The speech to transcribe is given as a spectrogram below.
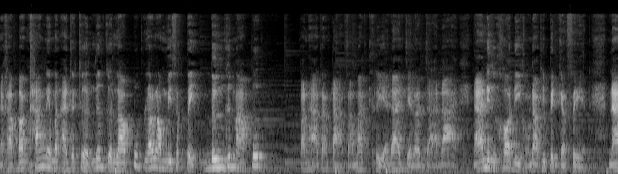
นะครับบางครั้งเนี่ยมันอาจจะเกิดเรื่องเกิดราวปุ๊บแล้วเรามีสติดึงขึ้นมาปุ๊บปัญหาต่างๆ สามารถเคลียร์ได้เจรจาได้นะนี่คือข้อดีของดาวที่เป็นเกษตรนะ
